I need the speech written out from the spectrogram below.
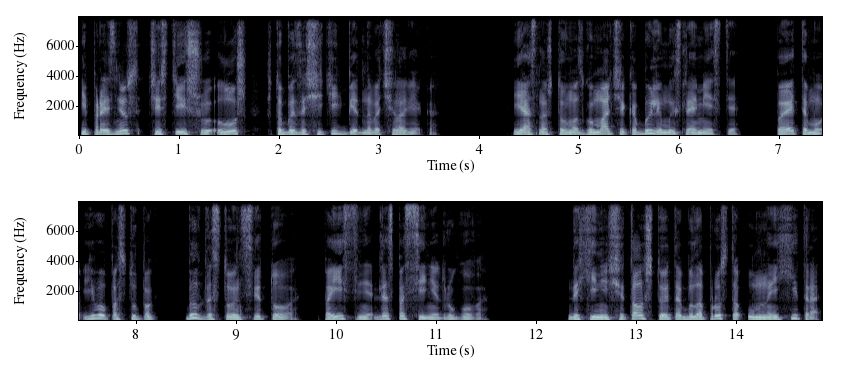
и произнес чистейшую ложь, чтобы защитить бедного человека. Ясно, что в мозгу мальчика были мысли о мести, поэтому его поступок был достоин святого, поистине для спасения другого. Дехини считал, что это было просто умно и хитро,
